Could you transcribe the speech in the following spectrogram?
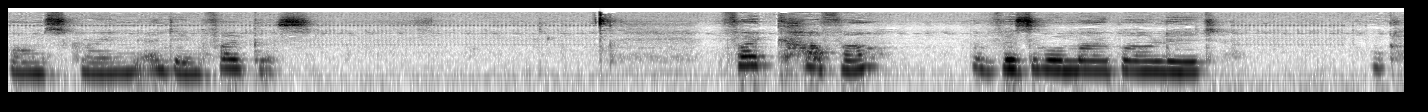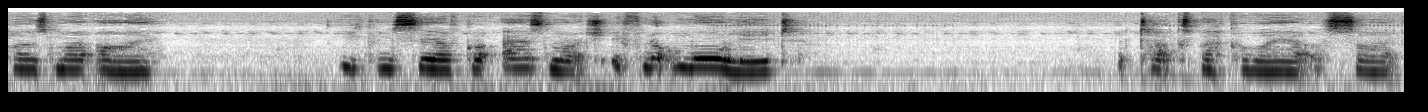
on screen and in focus. If I cover the visible mobile lid and close my eye, you can see I've got as much, if not more, lid that tucks back away out of sight.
